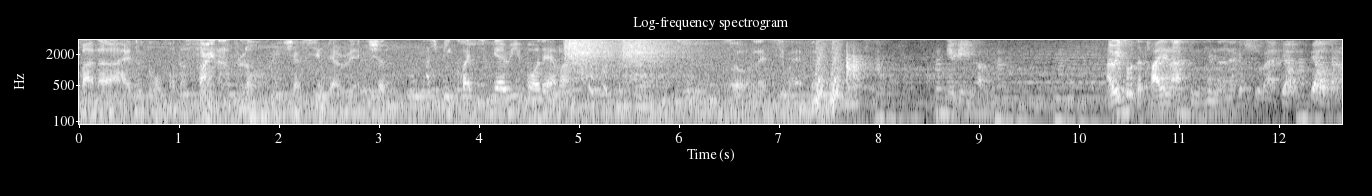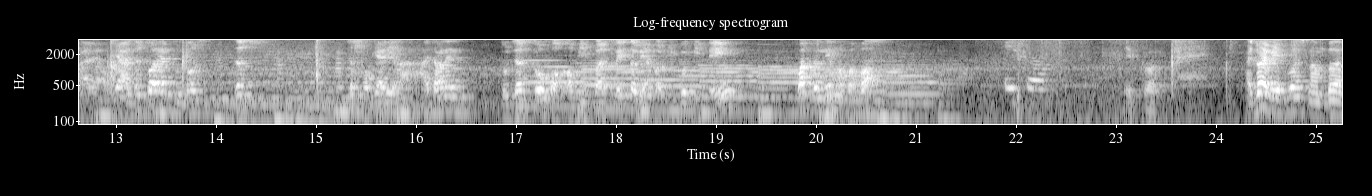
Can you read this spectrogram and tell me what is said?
But uh, I had to go for the final blow. You should have seen their reaction. Must be quite scary for them. ah. so let's see what happens. Maybe you come. I already told the client 啊，今天的那个 shoot 啊，不要不要上来了。Okay, I just told them to go, just just forget it 啦。I tell them to just go for coffee first. Later we have a good meeting. What's the name of our boss? April. April. I don't have April's number.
